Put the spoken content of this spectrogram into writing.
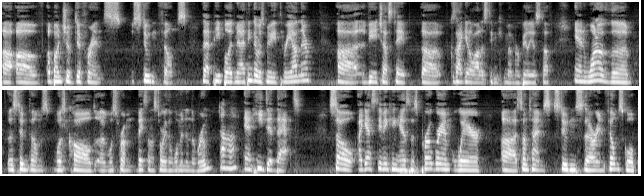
uh, of a bunch of different student films that people had made i think there was maybe three on there uh, vhs tape because i get a lot of stephen king memorabilia stuff and one of the the student films was called uh, was from based on the story of the woman in the room, Uh huh. and he did that. So I guess Stephen King has this program where uh, sometimes students that are in film school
